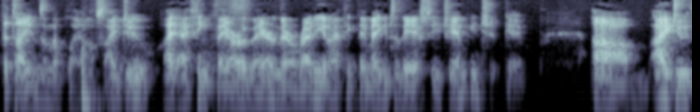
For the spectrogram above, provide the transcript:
the Titans in the playoffs. I do. I, I think they are there and they're ready, and I think they make it to the AFC Championship game. Um, I do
